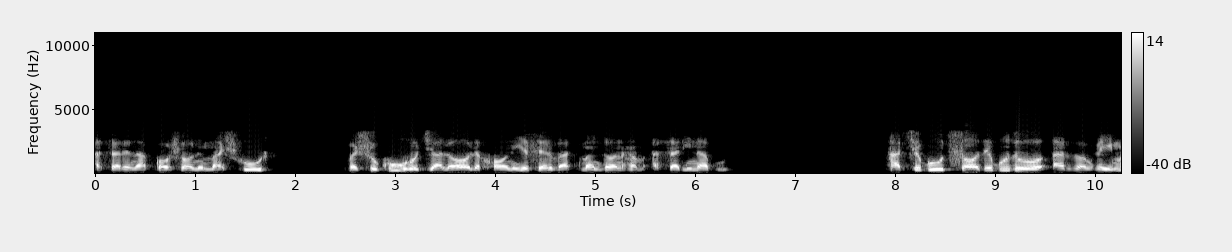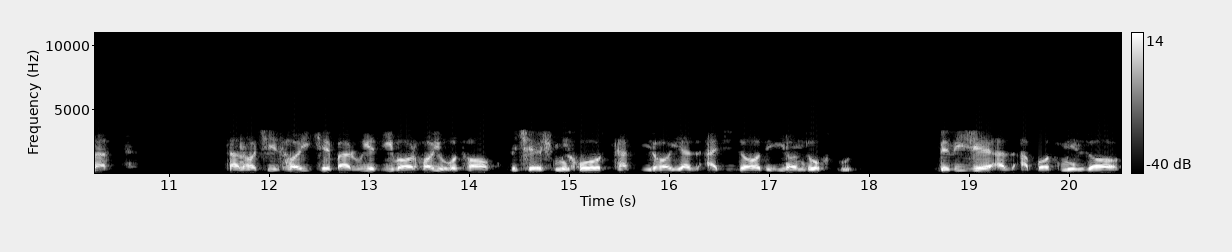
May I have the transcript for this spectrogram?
اثر نقاشان مشهور و شکوه و جلال خانه ثروتمندان هم اثری نبود. هرچه بود ساده بود و ارزان قیمت. تنها چیزهایی که بر روی دیوارهای اتاق به چشم می‌خورد تصویرهایی از اجداد ایران دخت بود. به ویژه از عباس میرزا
